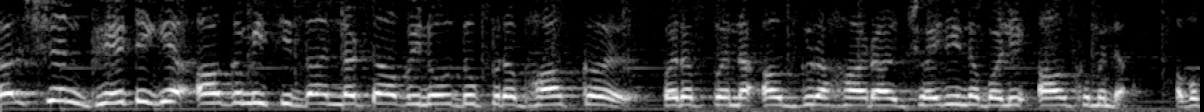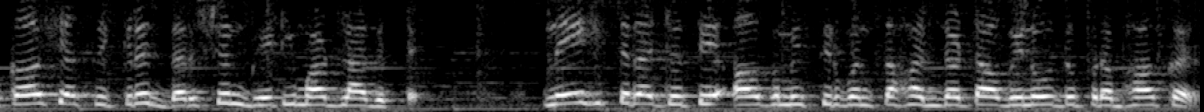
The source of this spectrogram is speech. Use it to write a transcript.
ದರ್ಶನ್ ಭೇಟಿಗೆ ಆಗಮಿಸಿದ್ದ ನಟ ವಿನೋದ್ ಪ್ರಭಾಕರ್, ಪರಪ್ಪನ ಅಗ್ರಹಾರ ಜೈಲಿನ ಬಳಿ ಆಗಮನ. ಅವಕಾಶ ಸಿಕ್ಕರೆ ದರ್ಶನ್ ಭೇಟಿ ಮಾಡಲಾಗುತ್ತೆ. ಸ್ನೇಹಿತರ ಜೊತೆ ಆಗಮಿಸಿರುವಂತಹ ನಟ ವಿನೋದ್ ಪ್ರಭಾಕರ್.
